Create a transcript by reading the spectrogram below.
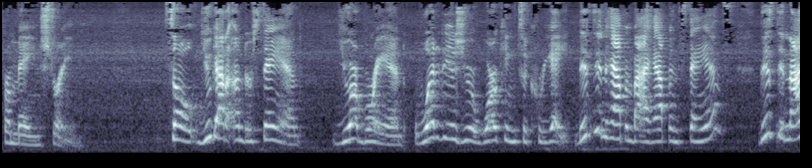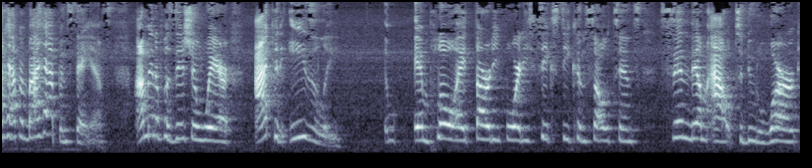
from mainstream. So you got to understand your brand, what it is you're working to create. This didn't happen by happenstance. This did not happen by happenstance. I'm in a position where I could easily employ 30, 40, 60 consultants, send them out to do the work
